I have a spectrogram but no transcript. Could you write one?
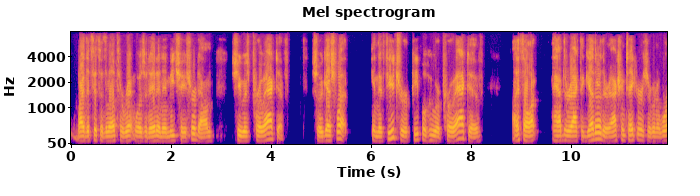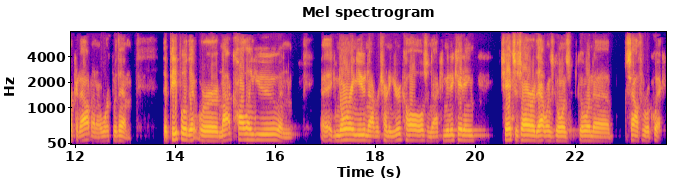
by the fifth of the month her rent wasn't in, and then me chase her down. She was proactive. So guess what? In the future, people who are proactive, I thought, have their act together. They're action takers. They're going to work it out, and I work with them the people that were not calling you and uh, ignoring you, not returning your calls and not communicating, chances are that one's going going uh, south real quick.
